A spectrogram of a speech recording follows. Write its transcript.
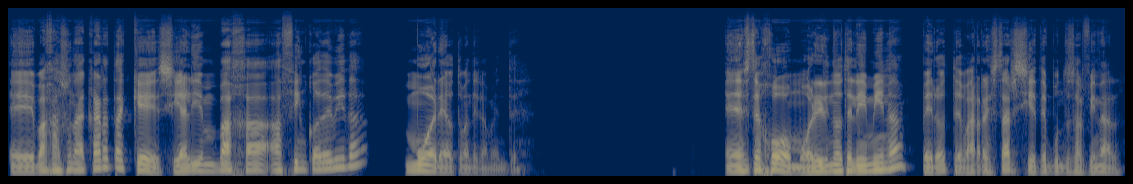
eh, bajas una carta que si alguien baja a 5 de vida, muere automáticamente. En este juego morir no te elimina, pero te va a restar 7 puntos al final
